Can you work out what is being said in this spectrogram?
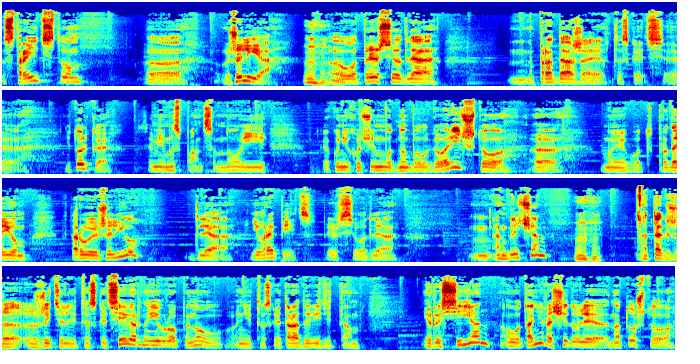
строительством э, жилья. Угу. Вот, прежде всего для продажи, так сказать, э, не только самим испанцам, но и, как у них очень модно было говорить, что э, мы вот продаем второе жилье для европейцев, прежде всего для англичан, угу. а также жителей, так сказать, Северной Европы. Ну, они, так сказать, рады видеть там и россиян. Вот они рассчитывали на то, что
